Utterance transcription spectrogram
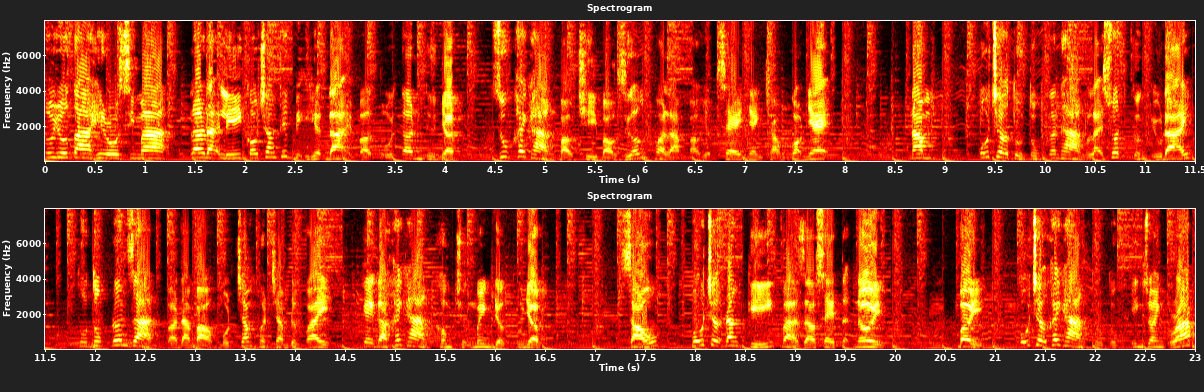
Toyota Hiroshima là đại lý có trang thiết bị hiện đại và tối tân từ Nhật giúp khách hàng bảo trì bảo dưỡng và làm bảo hiểm xe nhanh chóng gọn nhẹ. 5. Hỗ trợ thủ tục ngân hàng lãi suất cực ưu đãi, thủ tục đơn giản và đảm bảo 100% được vay, kể cả khách hàng không chứng minh được thu nhập. 6. Hỗ trợ đăng ký và giao xe tận nơi. 7. Hỗ trợ khách hàng thủ tục kinh doanh Grab,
